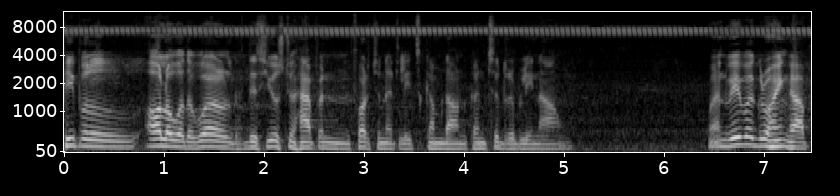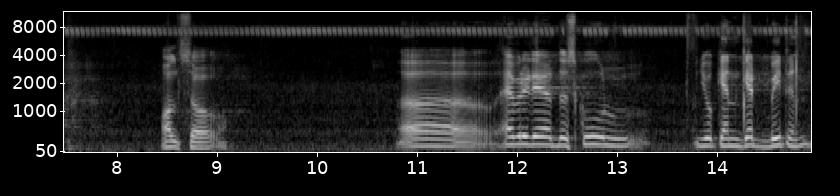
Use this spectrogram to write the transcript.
people all over the world, this used to happen, fortunately it's come down considerably now. When we were growing up, also, uh, every day at the school, you can get beaten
